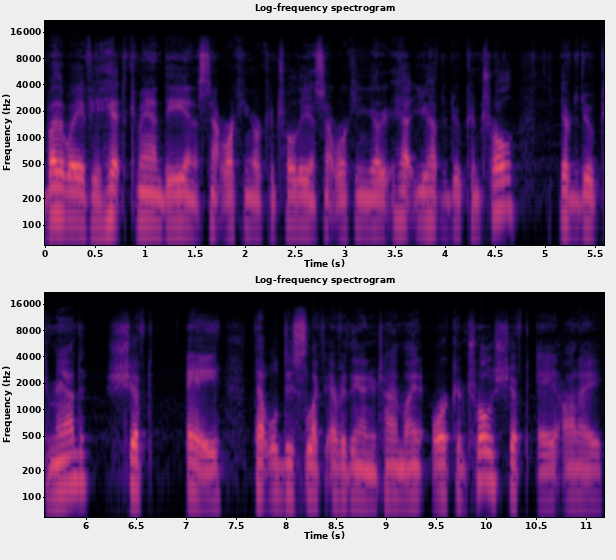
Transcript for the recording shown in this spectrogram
By the way, if you hit Command D and it's not working, or Control D and it's not working, you have to do Control, you have to do Command, Shift, a, that will deselect everything on your timeline, or Control Shift A on a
